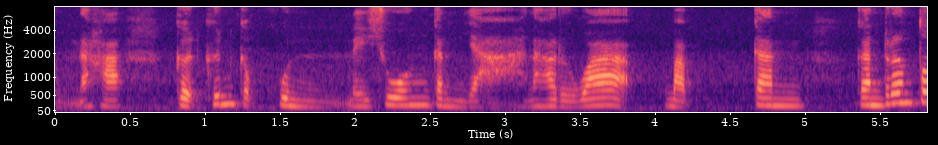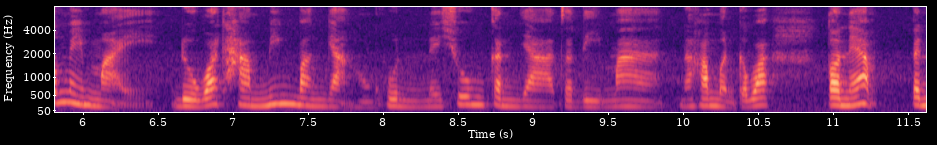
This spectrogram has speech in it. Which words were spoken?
รณ์นะคะ เกิดขึ้นกับคุณในช่วงกันยานะคะ หรือว่าแบบการ การเริ่มต้นใหม่ ๆ หรือว่าทามมิ่งบางอย่างของคุณในช่วงกันยาจะดีมากนะคะเหมือนกับว่าตอนนี้เป็น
